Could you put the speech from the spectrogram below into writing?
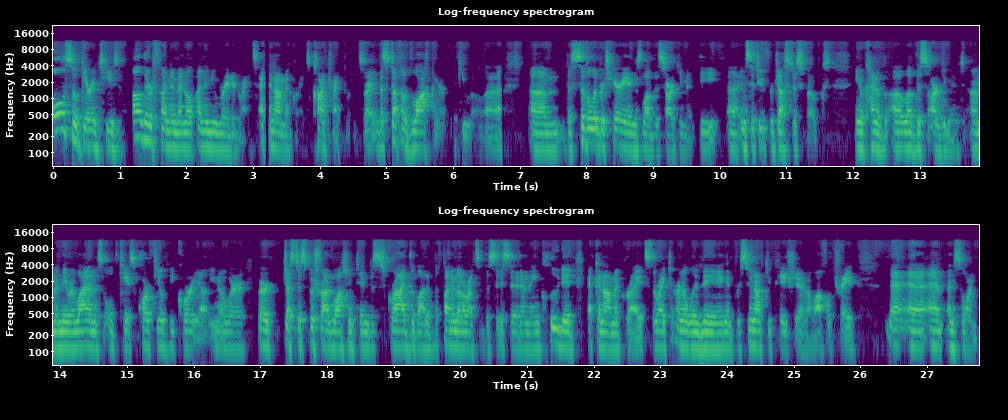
also guarantees other fundamental unenumerated rights, economic rights, contract rights, right? The stuff of Lochner, if you will. Uh, um, the civil libertarians love this argument. The uh, Institute for Justice folks, you know, kind of uh, love this argument, um, and they rely on this old case, Corfield v. Coryell, you know, where where Justice Bushrod Washington described a lot of the fundamental rights of the citizen, and they included economic rights, the right to earn a living and pursue an occupation, a lawful trade, uh, uh, and, and so on.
